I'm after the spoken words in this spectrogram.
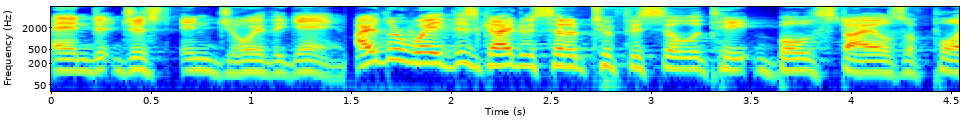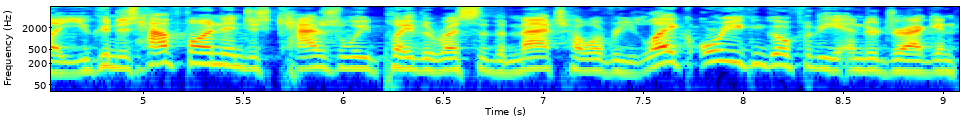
and just enjoy the game. Either way, this guide was set up to facilitate both styles of play. You can just have fun and just casually play the rest of the match however you like, or you can go for the ender dragon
